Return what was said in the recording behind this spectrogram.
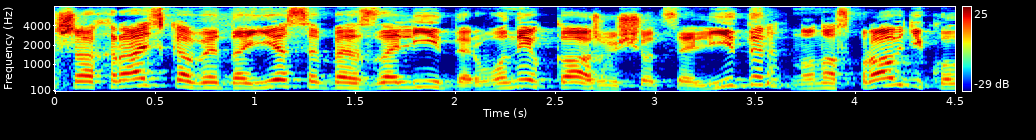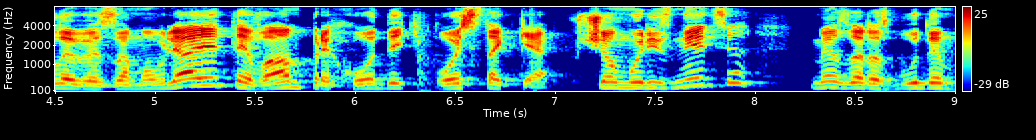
Шахрайська видає себе за лідер. Вони кажуть, що це лідер, але насправді, коли ви замовляєте, вам приходить ось таке. В чому різниця? Ми зараз будемо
